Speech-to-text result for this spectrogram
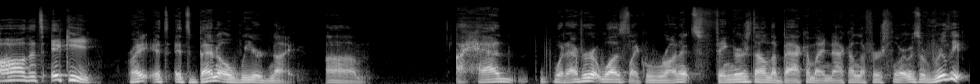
Oh, that's icky. Right? It's it's been a weird night. Um, I had whatever it was like run its fingers down the back of my neck on the first floor. It was a really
